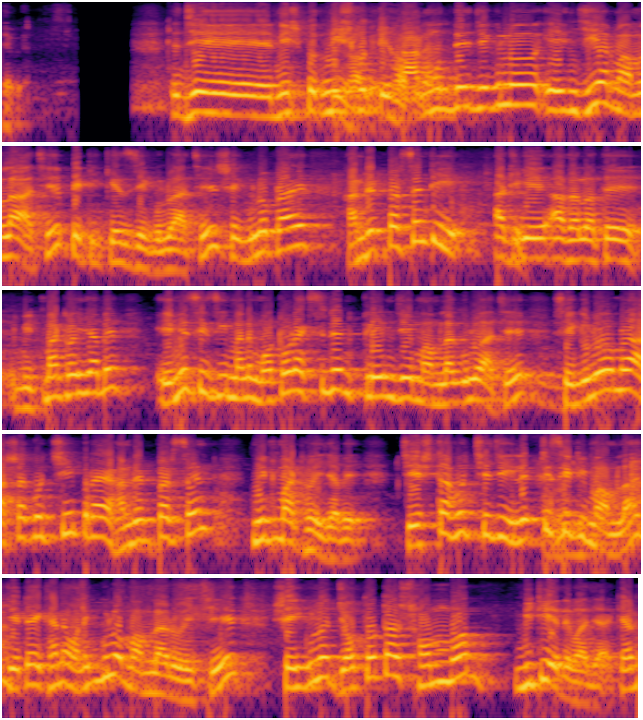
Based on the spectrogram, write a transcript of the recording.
দেবেন। যে নিষ্পত্তি। তার মধ্যে যেগুলো এনজিআর মামলা আছে পেটি কেস যেগুলো আছে সেগুলো প্রায় হান্ড্রেড পার্সেন্টই আজকে আদালতে মিটমাট হয়ে যাবে। এমএসিসি মানে মোটর অ্যাক্সিডেন্ট ক্লেম যে মামলাগুলো আছে সেগুলো আমরা আশা করছি প্রায় হান্ড্রেড পার্সেন্ট মিটমাট হয়ে যাবে। চেষ্টা হচ্ছে যে ইলেকট্রিসিটি মামলা যেটা এখানে অনেকগুলো মামলা রয়েছে সেইগুলো যতটা সম্ভব মিটিয়ে দেওয়া যায়। কেন?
